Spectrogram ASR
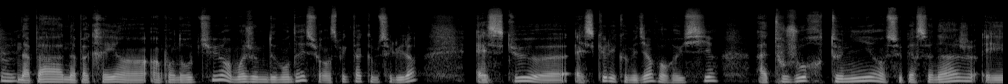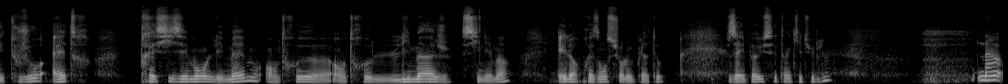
mm. n'a pas, n'a pas créé un, point de rupture. Moi, je me demandais sur un spectacle comme celui-là, est-ce que, est-ce que les comédiens vont réussir à toujours tenir ce personnage et toujours être précisément les mêmes entre, entre l'image cinéma et leur présence sur le plateau? Vous n'avez pas eu cette inquiétude-là? Ben,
